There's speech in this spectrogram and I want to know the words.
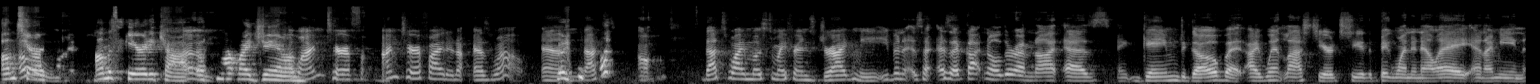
I'm Oh. terrified. I'm a scaredy cat. Oh. That's not my jam. Oh. I'm terrified. I'm terrified as well, and that's that's why most of my friends drag me. Even as as I've gotten older, I'm not as game to go. But I went last year to the big one in LA, and I mean,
